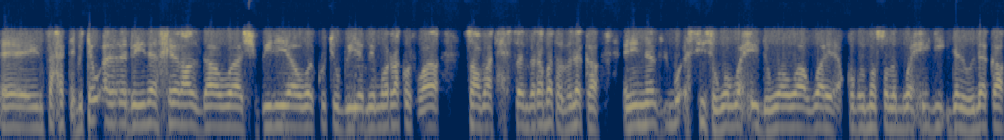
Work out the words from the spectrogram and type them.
ان صحت بتوأمه بين خيرالدا واشبيليه والكتبيه بمراكش وصامت حسن برباط هناك يعني المؤسس هو وحيد هو ويعقوب المنصور الوحيدي اذا هناك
